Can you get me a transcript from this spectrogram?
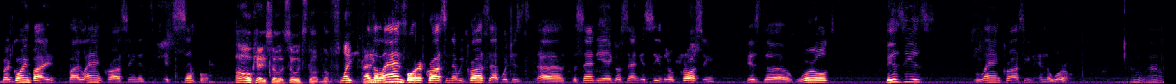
But going by by land crossing, it's it's simple. Oh, okay. So so it's the the flight thing. And the land border crossing that we cross at, which is uh, the San Diego San Ysidro crossing, is the world's busiest land crossing in the world. Oh wow.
